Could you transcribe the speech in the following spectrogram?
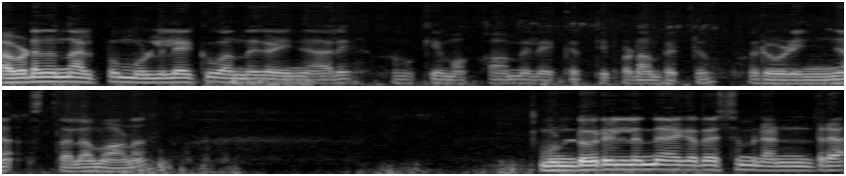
അവിടെ നിന്ന് അല്പം ഉള്ളിലേക്ക് വന്നു കഴിഞ്ഞാൽ നമുക്ക് ഈ മക്കാമിലേക്ക് എത്തിപ്പെടാൻ പറ്റും. ഒരു ഒഴിഞ്ഞ സ്ഥലമാണ്. മുണ്ടൂരിൽ നിന്ന് ഏകദേശം രണ്ടര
